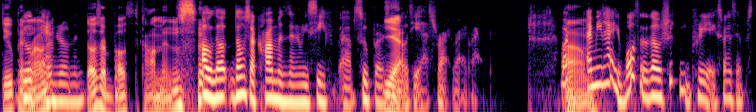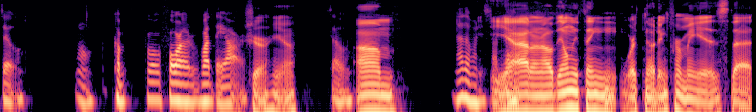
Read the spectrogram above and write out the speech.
Dupe and Ronan, and Ronan. those are both commons. oh, tho- those are commons and receive uh, supers Yeah. and OTS. Right, right, right. But I Um, mean, hey, both of those should be pretty expensive still. Well, com- for for what they are. sure, yeah. So Um, another one is not bad. yeah, I don't know. The only thing worth noting for me is that,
